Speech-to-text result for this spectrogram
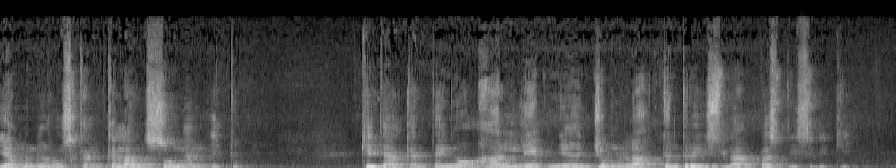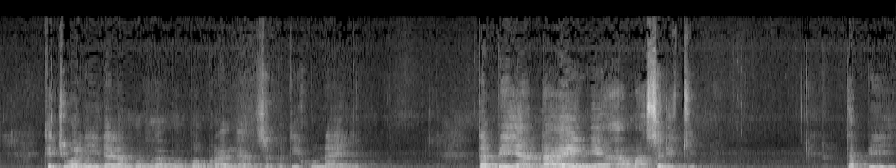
yang meneruskan kelangsungan itu. Kita akan tengok ghalibnya jumlah tentera Islam pasti sedikit. Kecuali dalam beberapa peperangan seperti Hunain. Tapi yang lainnya amat sedikit. Tapi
